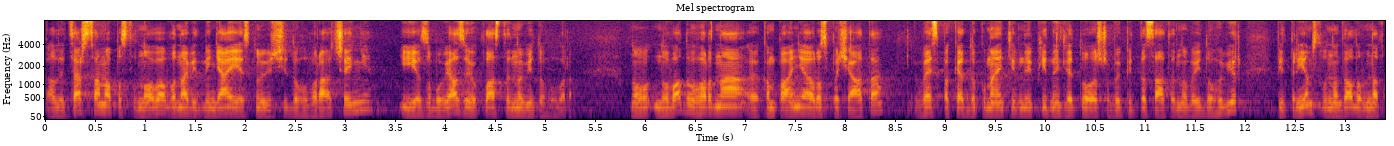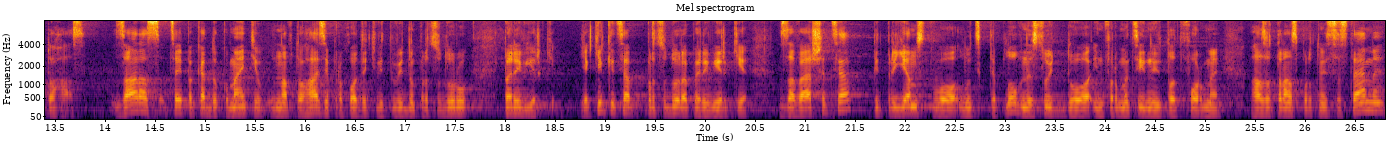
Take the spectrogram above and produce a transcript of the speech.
Але ця ж сама постанова вона відміняє існуючі договори чинні і зобов'язує укласти нові договори. Но- Нова договорна е, кампанія розпочата. Весь пакет документів необхідних для того, щоб підписати новий договір, підприємство надало в Нафтогаз. Зараз цей пакет документів у Нафтогазі проходить відповідну процедуру перевірки. Як тільки ця процедура перевірки завершиться, підприємство Луцьктепло внесуть до інформаційної платформи газотранспортної системи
